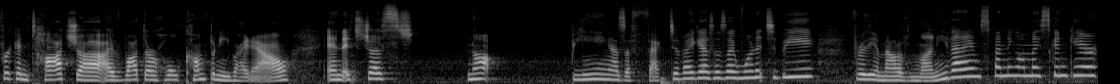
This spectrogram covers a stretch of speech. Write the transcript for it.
Freaking Tatcha, I've bought their whole company by now, and it's just not being as effective, I guess, as I want it to be for the amount of money that I'm spending on my skincare.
